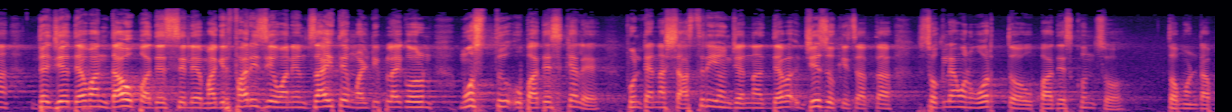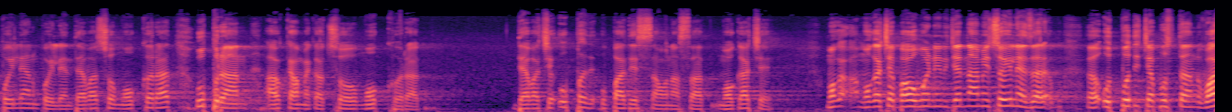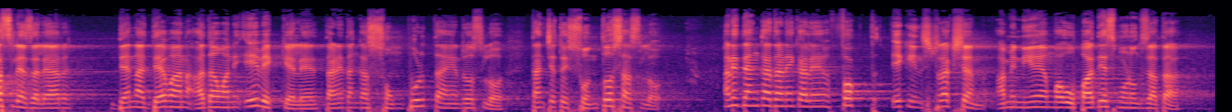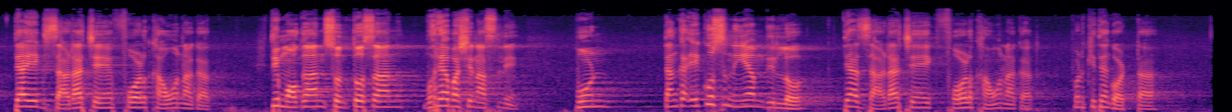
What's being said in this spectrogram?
जे देवान धा उपादेश दिले मागीर फारीज येवन येवन जायते मल्टिप्लाय करून मस्त उपादेश केले. पूण तेन्ना शास्त्री येवन जेन्ना देवा जेजू कितें जाता सगळ्यान व्हर तो उपादेश खंयचो तो म्हणटा पयल्यान पयल्यान देवाचो मोग करात उपरांत एकामेकाचो मोग करात देवाचे उप उपादेश जावन आसात मोगाचे. मोगा मोगाच्या भाव भयणीन जेन्ना आमी चोयलें जाल्यार उत्पत्तीच्या पुस्तकान वाचलें जाल्यार जेन्ना देवान आदाम आनी एव केलें ताणें तांकां संपूर्णतायेन रचलो तांचे थंय संतोश आसलो. आनी तांकां ताणें कालें फक्त एक इन्स्ट्रक्शन आमी नियम वा उपादेश म्हणूंक जाता त्या एक झाडाचें फळ खावूं नाकात. ती मोगान संतोशान बऱ्या भाशेन आसलीं. पूण तांकां एकूच नियम दिल्लो त्या झाडाचें एक फळ खावूं नाकात. पूण कितें घडटा?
